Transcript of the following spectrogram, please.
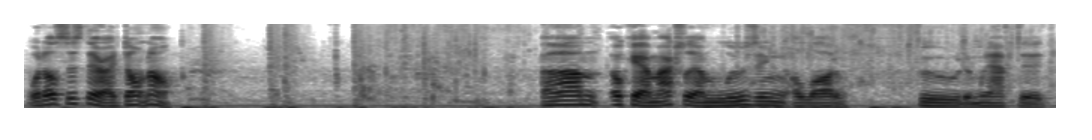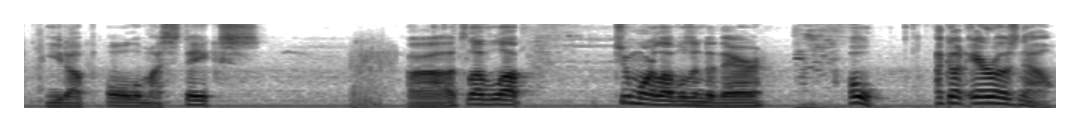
What else is there? I don't know. Um, okay, I'm actually, I'm losing a lot of food. I'm gonna have to eat up all of my steaks. Uh, let's level up two more levels into there. Oh, I got arrows now.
